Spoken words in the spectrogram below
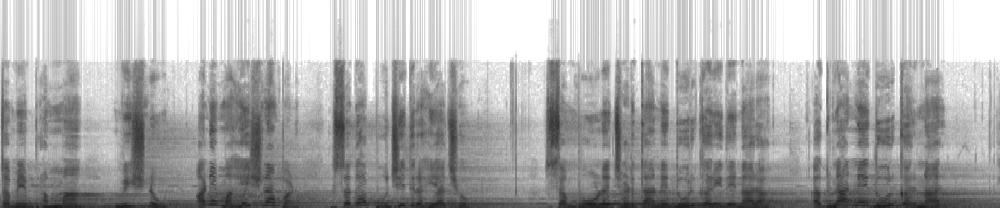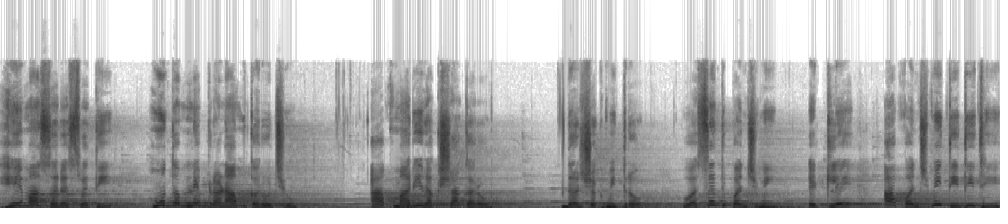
તમે બ્રહ્મા, વિષ્ણુ અને મહેશના પણ સદા પૂજિત રહ્યા છો. સંપૂર્ણ જડતાને દૂર કરી દેનારા, અજ્ઞાનને દૂર કરનાર, હે માં સરસ્વતી, હું તમને પ્રણામ કરું છું. આપ મારી રક્ષા કરો. દર્શક મિત્રો, વસંત પંચમી એટલે આ પંચમી તિથિથી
